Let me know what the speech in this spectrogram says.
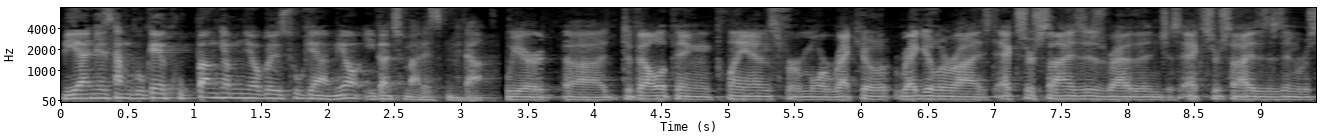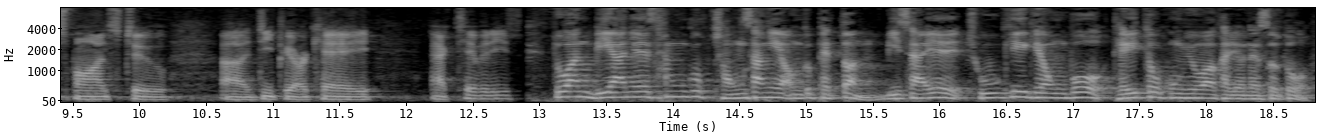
미한일 3국의 국방 협력을 소개하며 이같이 말했습니다. We are uh, developing plans for more regularized exercises rather than just exercises in response to uh, DPRK 또한 미한일 3국 정상이 언급했던 미사일 조기 경보 데이터 공유와 관련해서도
